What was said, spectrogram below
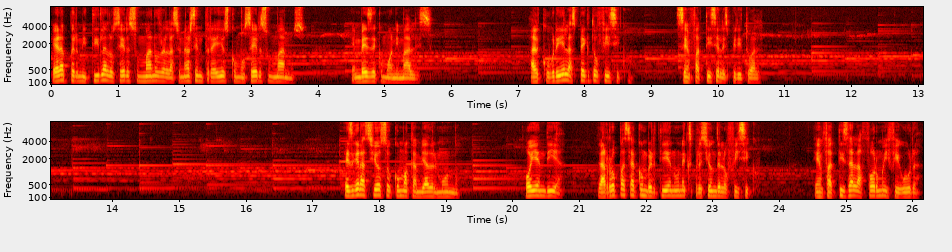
era permitirle a los seres humanos relacionarse entre ellos como seres humanos, en vez de como animales. Al cubrir el aspecto físico, se enfatiza el espiritual. Es gracioso cómo ha cambiado el mundo. Hoy en día, la ropa se ha convertido en una expresión de lo físico. Enfatiza la forma y figura.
